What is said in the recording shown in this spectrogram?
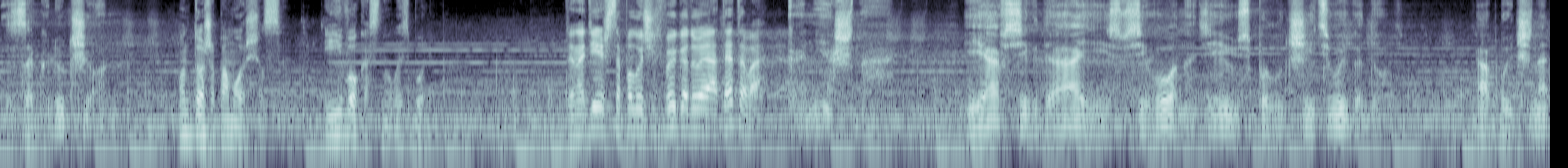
заключен. Он тоже поморщился, и его коснулась боль. Ты надеешься получить выгоду и от этого? Конечно. Я всегда и из всего надеюсь получить выгоду. Обычно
